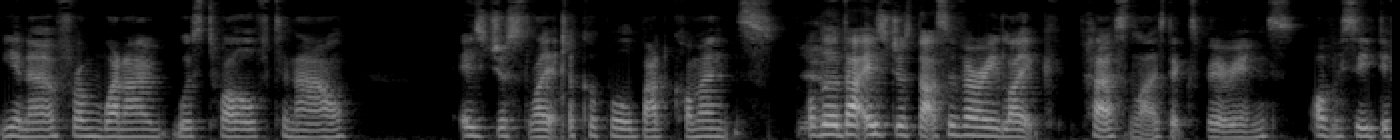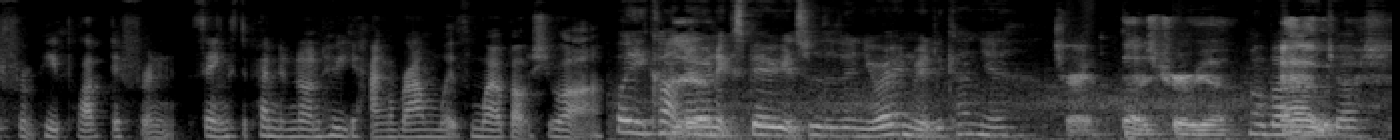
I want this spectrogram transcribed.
you know, from when I was 12 to now is just like a couple bad comments. Yeah. Although that is just that's a very like personalized experience. Obviously different people have different things depending on who you hang around with and whereabouts you are. Well, you can't Yeah. know an experience other than your own, really, can you? True. That's true, yeah. What about Um, you, Josh?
